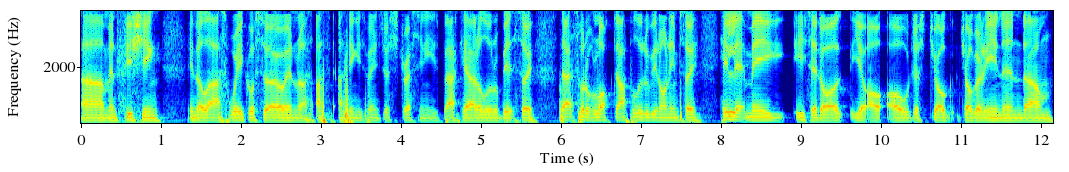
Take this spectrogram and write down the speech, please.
um, and fishing in the last week or so. And I, th- I, think he's been just stressing his back out a little bit. So that sort of locked up a little bit on him. So he let me, he said, Oh, yeah, I'll, I'll just jog, jog it in. And um,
